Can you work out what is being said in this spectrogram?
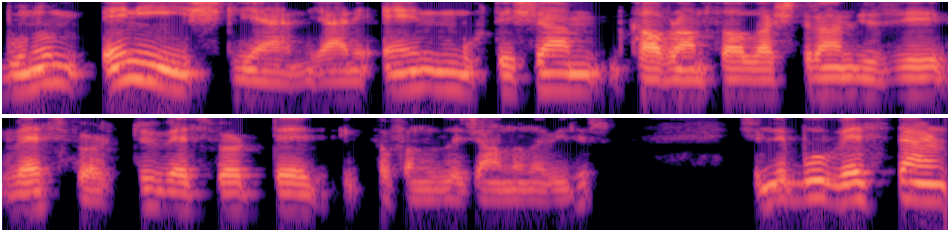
bunun en iyi işleyen, yani en muhteşem kavramsallaştıran dizi Westworld'tü. Westworld de kafanızda canlanabilir. Şimdi bu western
